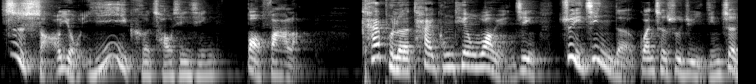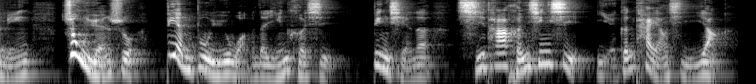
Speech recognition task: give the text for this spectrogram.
至少有一亿颗超新星爆发了。开普勒太空天文望远镜最近的观测数据已经证明，重元素遍布于我们的银河系。并且呢，其他恒星系也跟太阳系一样，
